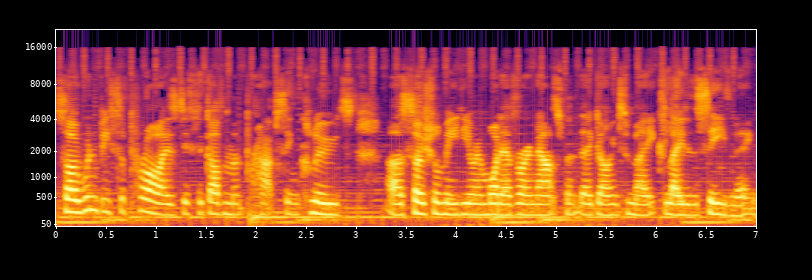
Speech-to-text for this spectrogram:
So I wouldn't be surprised if the government perhaps includes uh, social media in whatever announcement they're going to make later this evening.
